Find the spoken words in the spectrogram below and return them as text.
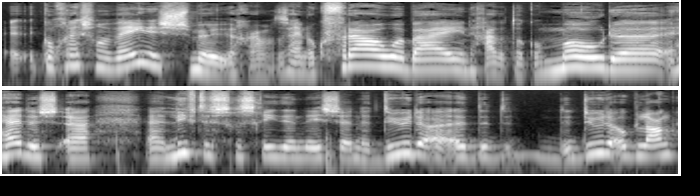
het eh, congres van Wenen is smeuiger. Want er zijn ook vrouwen bij en dan gaat het ook om mode. Hè? Dus uh, liefdesgeschiedenis en het duurde, het duurde ook lang.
